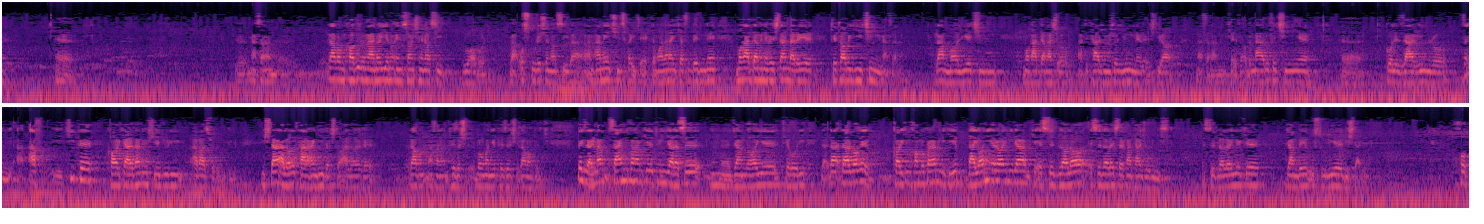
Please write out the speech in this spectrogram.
مثلا روانکاوی به معنای یه نوع انسان شناسی رو آوردیم و اسطوره شناسی و هم همه چیزهایی که احتمالا اگه کسی بدونه مقدمه نوشتن برای کتاب ییچینی مثلا. رمالی چینی مقدمش رو وقتی ترجمه شد یون نوشت یا مثلا کتاب معروف چینی گل زرین رو. مثلا اف... تیپ کار کردنش یه جوری عوض شده بود. بیشتر علاقه فرهنگی داشت و علاقه روان مثلا پزشک به عنوان یه پزشک روان پزشک. بگذاریم. من سعی می‌کنم که تو این جلسه این جنبه های تئوری در, در واقع کاری که می‌خوام بکنم اینه که یه بیانی ارائه میدم که استدلالا استدلالای صرفا تجربی نیست. استدلالاییه که جنبه اصولی بیشتری خب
